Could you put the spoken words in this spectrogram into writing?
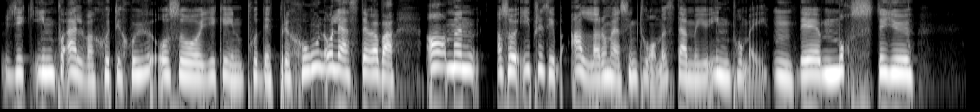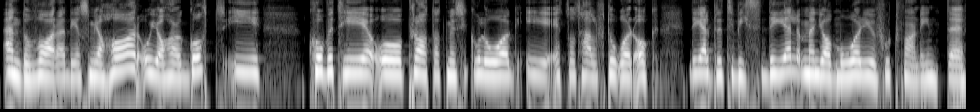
gick in på 1177 och så gick jag in på depression och läste och jag bara, ja men alltså i princip alla de här symptomen stämmer ju in på mig. Mm. Det måste ju ändå vara det som jag har och jag har gått i KBT och pratat med psykolog i ett och ett halvt år och det hjälpte till viss del men jag mår ju fortfarande inte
